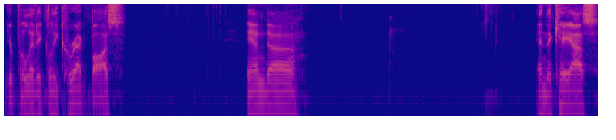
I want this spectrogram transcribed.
your politically correct boss. And, uh, and the chaos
